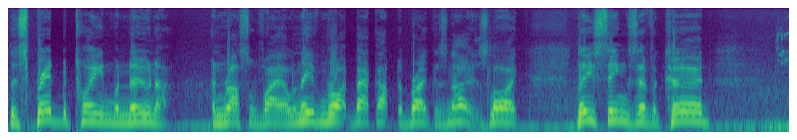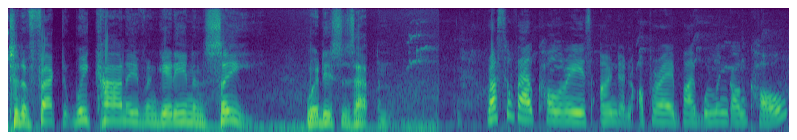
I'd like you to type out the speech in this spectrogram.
that spread between Woonona and Russell Vale and even right back up to Broker's Nose. Like these things have occurred to the fact that we can't even get in and see where this has happened. Russell Vale Colliery is owned and operated by Wollongong Coal.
